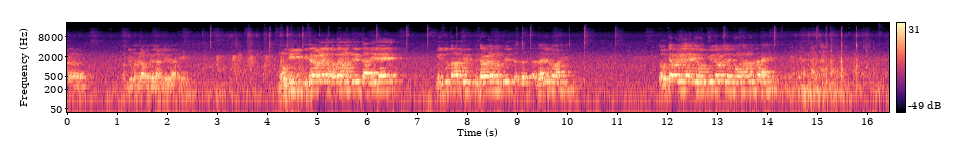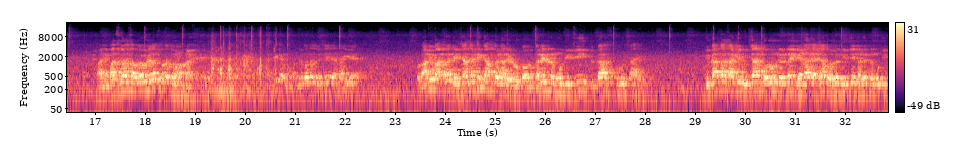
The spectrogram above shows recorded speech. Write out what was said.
मंत्रिमंडळामध्ये लागलेला आहे. मोदीजी तिसऱ्या वेळेला प्रधानमंत्री झालेले आहेत. मी सुद्धा तिसऱ्या वेळेला मंत्री झालेलो आहे. चौथ्या वेळेला ते होती वेळेला मी होणारच आहे. आणि पाचव्या सहाव्या वेळेला सुद्धा मी होणार आहे. ठीक आहे मंत्रिपदाचा विषय नाहीये. पण आम्ही मात्र देशासाठी काम करणारे लोक आहोत. नरेंद्र मोदीजी विकास पुरुष आहे विकासासाठी विचार करून निर्णय घेणारे अशा पद्धतीचे नरेंद्र मोदी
